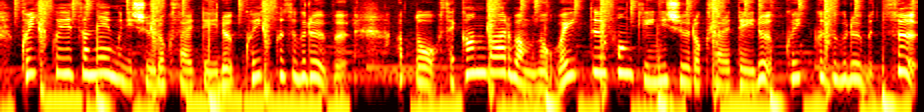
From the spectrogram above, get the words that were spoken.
「Quick is the Name」に収録されている「Quick's Groove」あとセカンドアルバムの「Way Too Funky」に収録されている「Quick's Groove 2」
